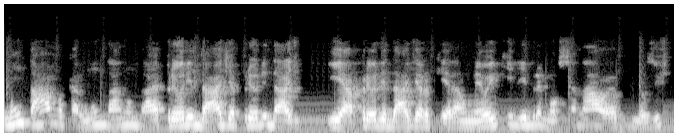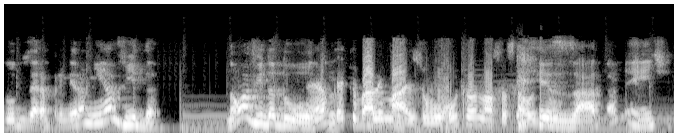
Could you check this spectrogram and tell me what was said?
não dava, cara, não dá, não dá, é prioridade, é prioridade. E a prioridade era o que? Era o meu equilíbrio emocional, eram os meus estudos, era primeiro a minha vida, não a vida do outro. É, o que é que vale mais, o outro ou a nossa saúde? Exatamente.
